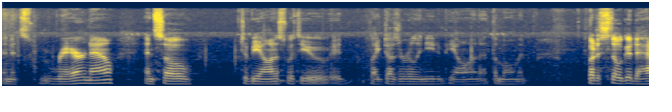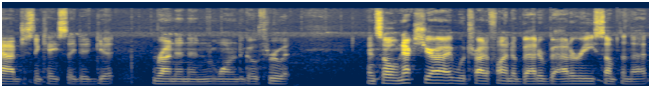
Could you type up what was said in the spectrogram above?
and it's rare now. And so, to be honest with you, it like doesn't really need to be on at the moment. But it's still good to have just in case they did get running and wanted to go through it. And so next year I would try to find a better battery, something that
